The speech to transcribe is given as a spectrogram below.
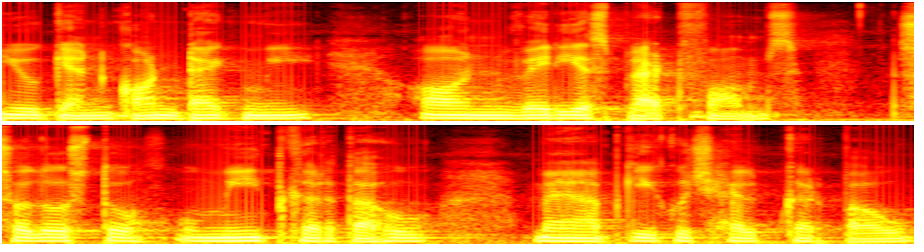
you can contact me on various platforms so दोस्तों, उम्मीद करता हूँ मैं आपकी कुछ हेल्प कर पाऊँ।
